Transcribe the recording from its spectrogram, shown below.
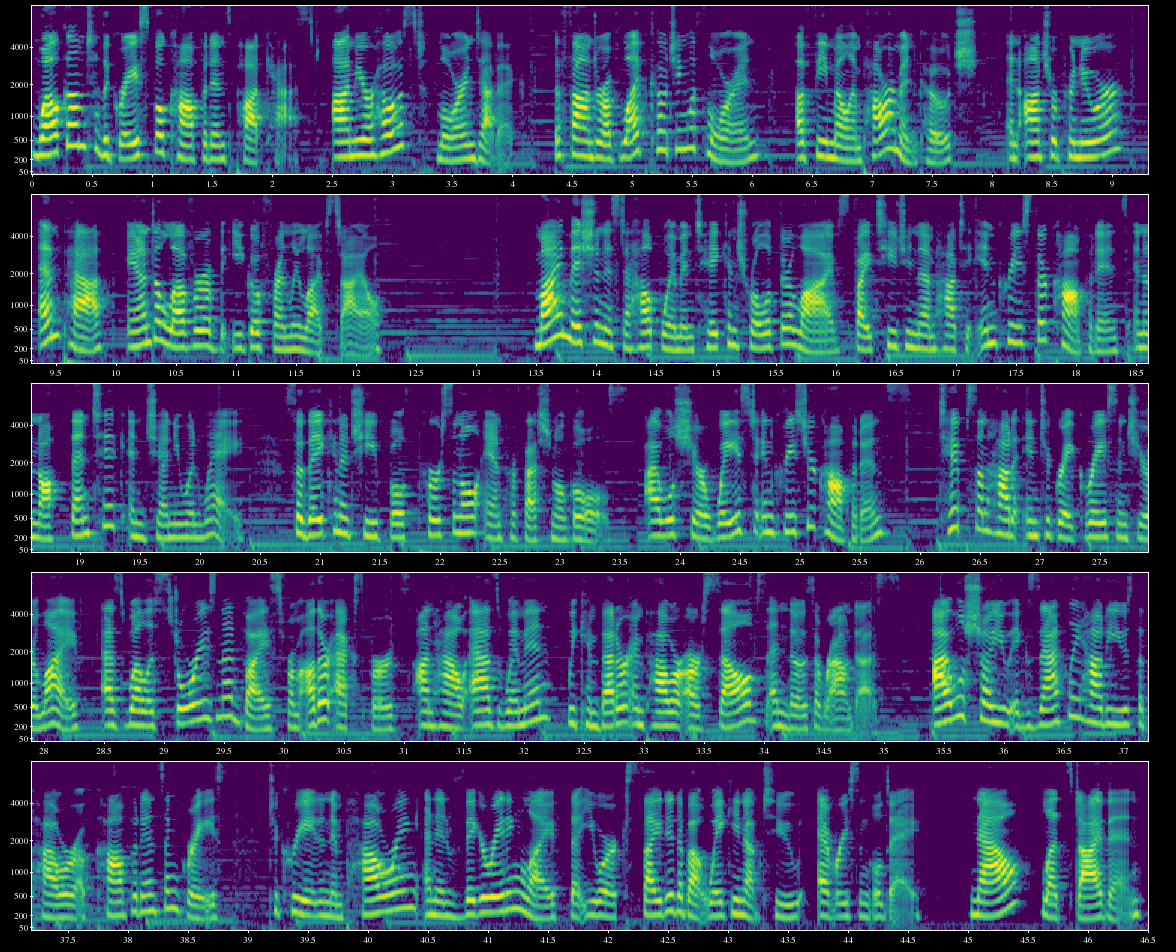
Welcome to the Graceful Confidence Podcast. I'm your host, Lauren Debick, the founder of Life Coaching with Lauren, a female empowerment coach, an entrepreneur, empath, and a lover of the eco friendly lifestyle. My mission is to help women take control of their lives by teaching them how to increase their confidence in an authentic and genuine way so they can achieve both personal and professional goals. I will share ways to increase your confidence, tips on how to integrate grace into your life, as well as stories and advice from other experts on how, as women, we can better empower ourselves and those around us. I will show you exactly how to use the power of confidence and grace to create an empowering and invigorating life that you are excited about waking up to every single day. Now, let's dive in.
